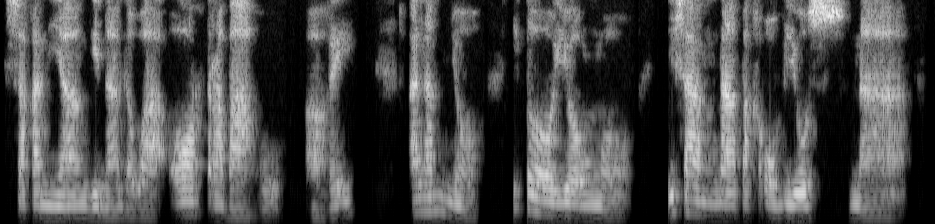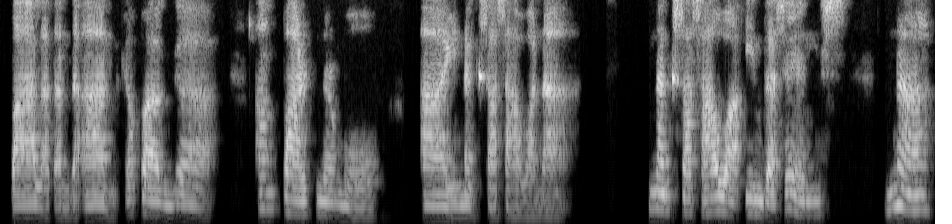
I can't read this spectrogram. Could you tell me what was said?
sa kanyang ginagawa or trabaho. Okay? Alam nyo, ito yung isang napaka-obvious na palatandaan kapag ah, ang partner mo ay nagsasawa na. Nagsasawa in the sense na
